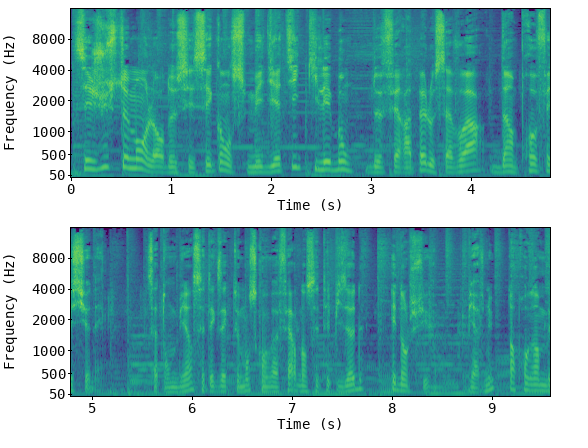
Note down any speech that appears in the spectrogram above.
c'est justement lors de ces séquences médiatiques qu'il est bon de faire appel au savoir d'un professionnel. Ça tombe bien, c'est exactement ce qu'on va faire dans cet épisode et dans le suivant. Bienvenue dans Programme B.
